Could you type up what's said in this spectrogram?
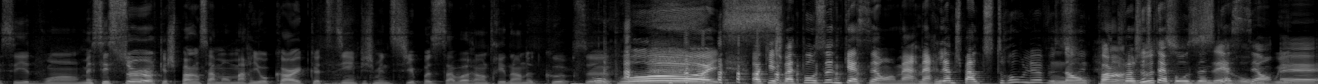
Essayer de voir. Mais c'est sûr que je pense à mon Mario Kart quotidien, puis je me dis, je sais pas si ça va rentrer dans notre couple, ça. Oh boy! OK, je vais te poser une question. Mar- Marilyn, je parle-tu trop, là? Non, pas en Je vais juste te poser une Zéro. question. Oui. Euh,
